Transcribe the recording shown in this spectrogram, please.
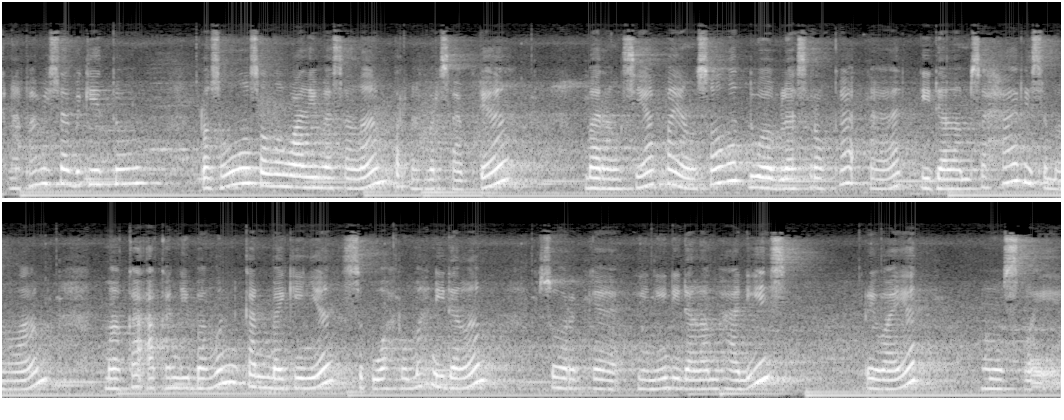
Kenapa bisa begitu? Rasulullah SAW pernah bersabda, Barang siapa yang sholat 12 rakaat di dalam sehari semalam, maka akan dibangunkan baginya sebuah rumah di dalam surga. Ini di dalam hadis riwayat Muslim.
